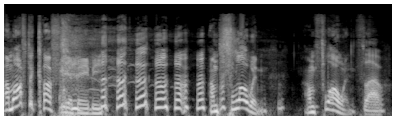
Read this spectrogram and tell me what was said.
I'm off the cuff here, baby. I'm flowing. I'm flowing. Flow.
